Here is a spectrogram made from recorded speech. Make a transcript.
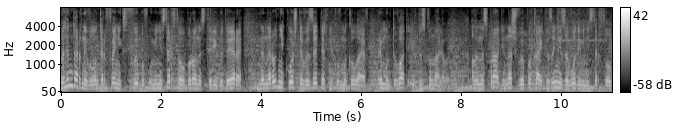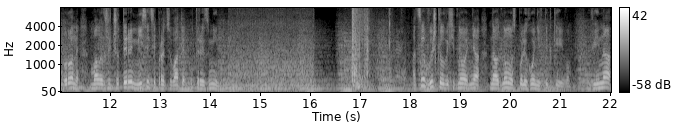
Легендарний волонтер Фенікс вибив у Міністерство оборони старі БТРи. На народні кошти везе техніку в Миколаїв ремонтувати і вдосконалювати. Але насправді наш ВПК і казанні заводи Міністерства оборони мали вже 4 місяці працювати у три зміни. Це вишкіл вихідного дня на одному з полігонів під Києвом. Війна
